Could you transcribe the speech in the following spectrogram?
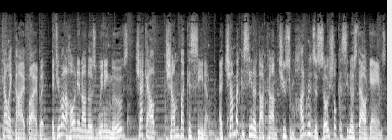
kind of like the high five, but if you want to hone in on those winning moves, check out Chumba Casino. At ChumbaCasino.com, choose from hundreds of social casino style games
